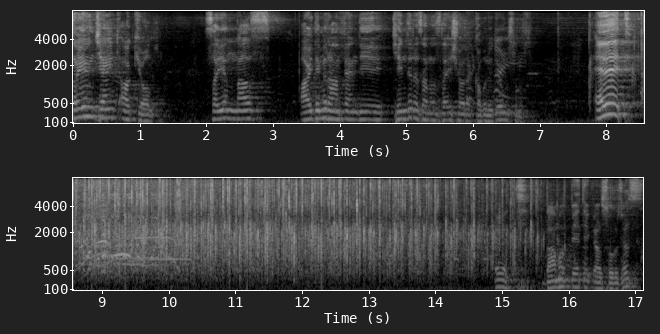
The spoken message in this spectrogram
Sayın Cenk Akyol, Sayın Naz Aydemir hanımefendiyi kendi rızanızla eş olarak kabul ediyor musunuz? Evet. Evet, damat beye tekrar soracağız.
